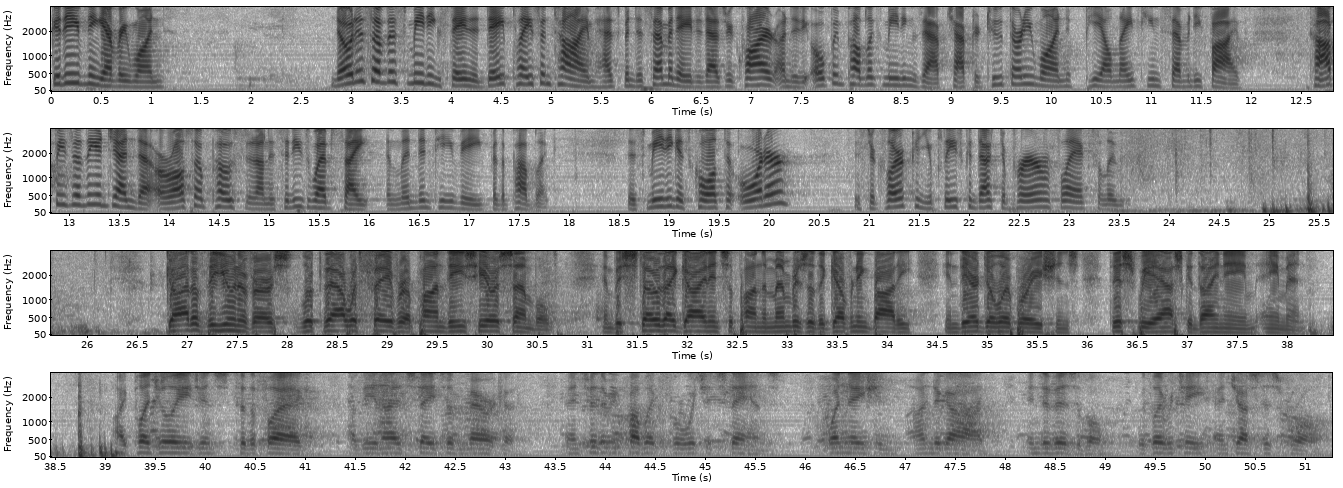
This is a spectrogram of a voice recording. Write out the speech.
Good evening, everyone. Notice of this meeting stating the date, place, and time has been disseminated as required under the Open Public Meetings Act, Chapter 231, PL 1975. Copies of the agenda are also posted on the city's website and Linden TV for the public. This meeting is called to order. Mr. Clerk, can you please conduct a prayer and flag salute? God of the universe, look thou with favor upon these here assembled, and bestow thy guidance upon the members of the governing body in their deliberations. This we ask in thy name. Amen. I pledge allegiance to the flag of the United States of America and to the republic for which it stands, one nation, under God, indivisible, with liberty and justice for all.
